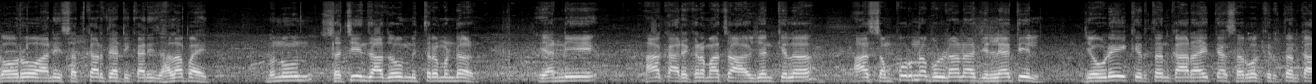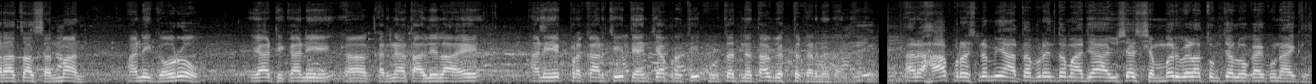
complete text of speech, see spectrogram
गौरव आणि सत्कार त्या ठिकाणी झाला पाहिजे. म्हणून सचिन जाधव मित्रमंडळ यांनी हा कार्यक्रमाचं आयोजन केलं. आज संपूर्ण बुलढाणा जिल्ह्यातील जेवढेही कीर्तनकार आहेत त्या सर्व कीर्तनकाराचा सन्मान आणि गौरव या ठिकाणी करण्यात आलेला आहे आणि एक प्रकारची त्यांच्याप्रती कृतज्ञता व्यक्त करण्यात आली. अरे हा प्रश्न मी आतापर्यंत माझ्या आयुष्यात शंभर वेळा तुमच्या लोकांकून ऐकला.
